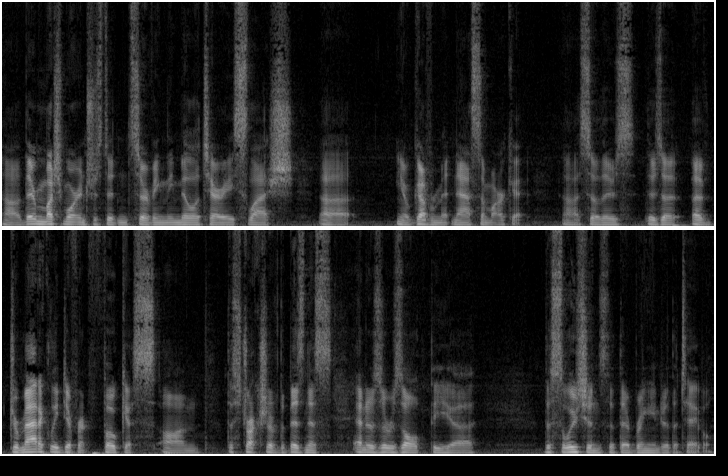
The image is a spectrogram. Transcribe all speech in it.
Uh, they're much more interested in serving the military slash uh, you know government NASA market. Uh, so there's there's a, a, dramatically different focus on the structure of the business, and as a result, the uh, the solutions that they're bringing to the table.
